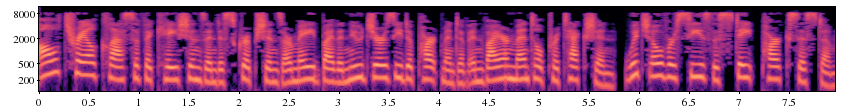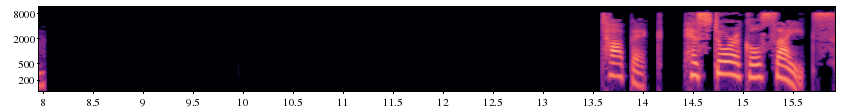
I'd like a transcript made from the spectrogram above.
All trail classifications and descriptions are made by the New Jersey Department of Environmental Protection, which oversees the state park system. Topic: Historical sites.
